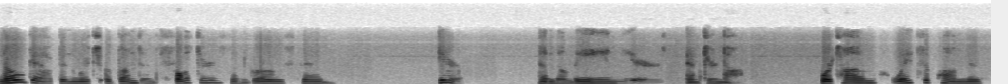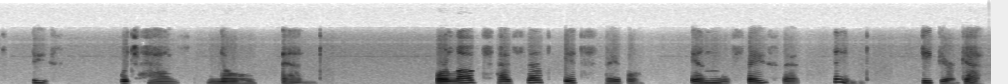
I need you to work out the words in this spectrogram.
No gap in which abundance falters and grows thin here, and the lean years enter not. For time waits upon this feast, which has no end. For love has set its table in the space that seemed keep your guest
